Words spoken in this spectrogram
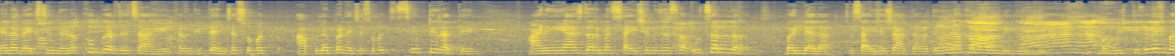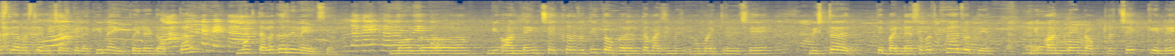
यांना वॅक्सिन देणं खूप गरजेचं आहे. कारण की त्यांच्यासोबत आपलं पण ह्याच्यासोबत सेफ्टी राहते. आणि याच दरम्यान साईशाने जसं उचललं बंड्याला तर साईशाच्या हाताला त्यांनी नखं मारून दिली होती. मग मी तिकडेच बसल्या बसल्या विचार केला की नाही पहिले डॉक्टर मग त्याला घरी न्यायचं. मग मी ऑनलाईन चेक करत होती तोपर्यंत माझे मि- मैत्रिणीचे मिस्टर आहेत ते बंड्यासोबत खेळत होते. मी ऑनलाईन डॉक्टर चेक केले.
